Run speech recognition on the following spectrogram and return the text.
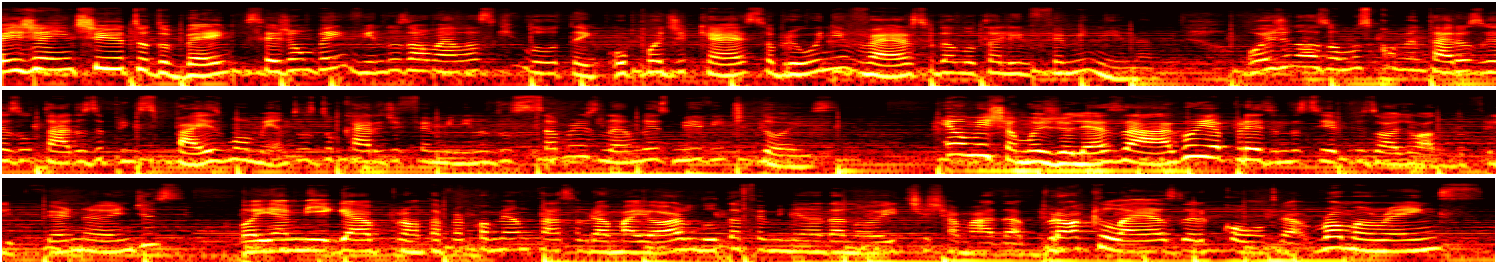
Oi, gente, tudo bem? Sejam bem-vindos ao Elas que Lutem, o podcast sobre o universo da luta livre feminina. Hoje nós vamos comentar os resultados e principais momentos do card feminino do SummerSlam 2022. Eu me chamo Julia Zago e apresento esse episódio ao lado do Felipe Fernandes. Oi, amiga, pronta para comentar sobre a maior luta feminina da noite, chamada Brock Lesnar contra Roman Reigns.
